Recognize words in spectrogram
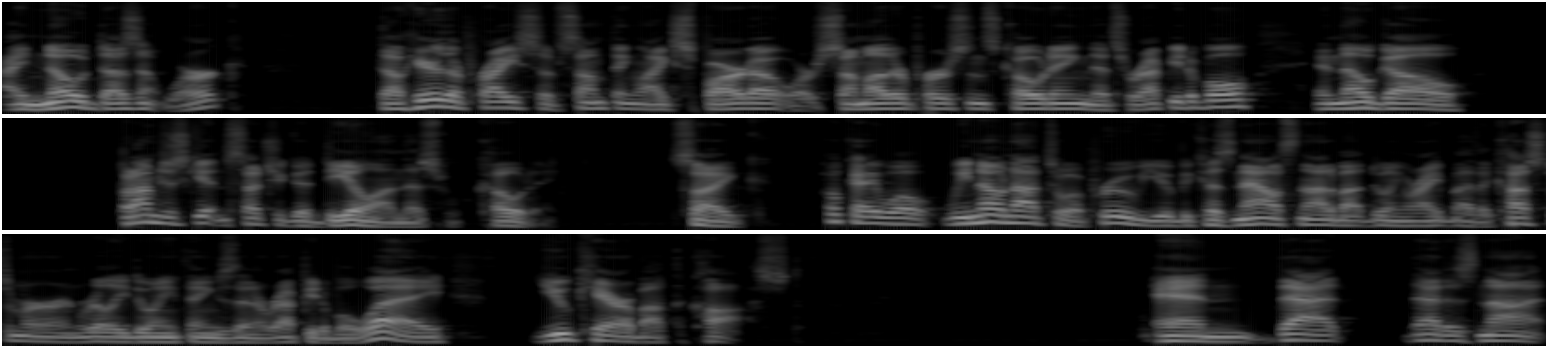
I know doesn't work. They'll hear the price of something like Sparta or some other person's coating that's reputable, and they'll go, "But I'm just getting such a good deal on this coating." It's like, okay, well, we know not to approve you because now it's not about doing right by the customer and really doing things in a reputable way. You care about the cost. And that that is not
